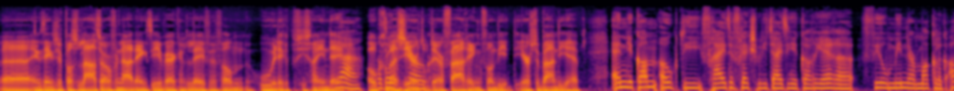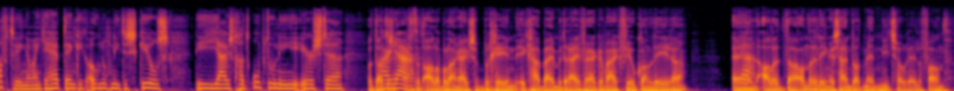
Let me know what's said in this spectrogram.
Eh, en ik denk dat je er pas later over nadenkt in je werkende leven van hoe wil ik het precies gaan indelen. Ja, ook gebaseerd ook. op de ervaring van die de eerste baan die je hebt. En je kan ook die vrijheid en flexibiliteit in je carrière veel minder makkelijk afdwingen. Want je hebt denk ik ook nog niet de skills die je juist gaat opdoen in je eerste. Want dat Paar is jaar. echt het allerbelangrijkste op het begin. Ik ga bij een bedrijf werken waar ik veel kan leren. En Ja. alle de andere dingen zijn op dat moment niet zo relevant.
